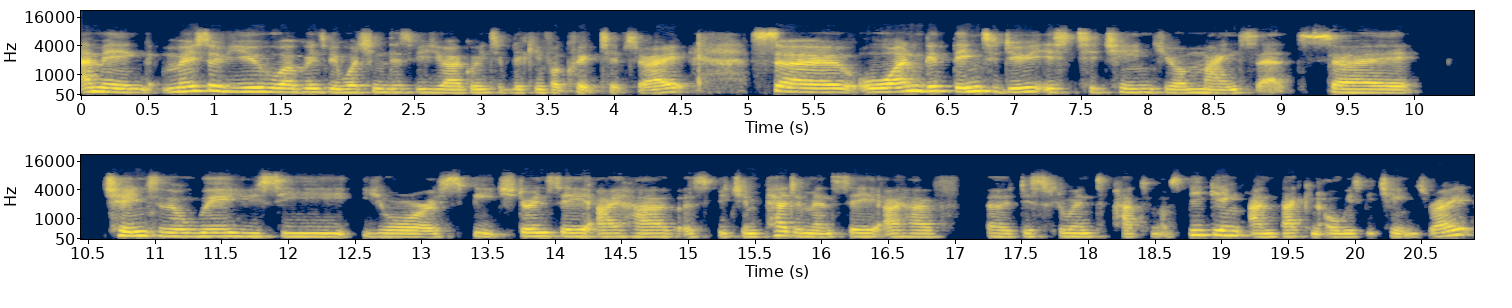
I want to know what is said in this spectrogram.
I mean, most of you who are going to be watching this video are going to be looking for quick tips, right? So, one good thing to do is to change your mindset. So, change the way you see your speech. Don't say, I have a speech impediment. Say, I have a disfluent pattern of speaking, and that can always be changed, right?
